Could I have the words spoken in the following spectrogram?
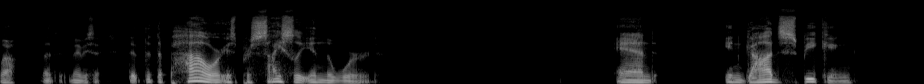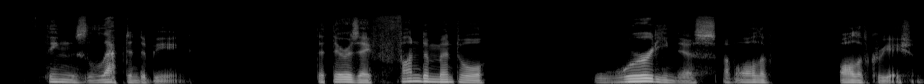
well, maybe say that, that the power is precisely in the word. And in God speaking, things leapt into being. That there is a fundamental wordiness of all of all of creation.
